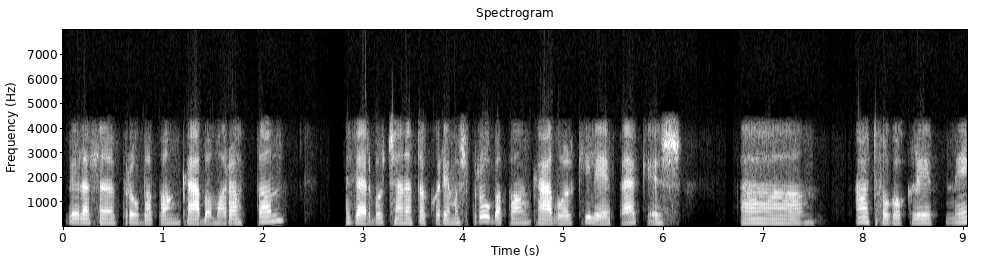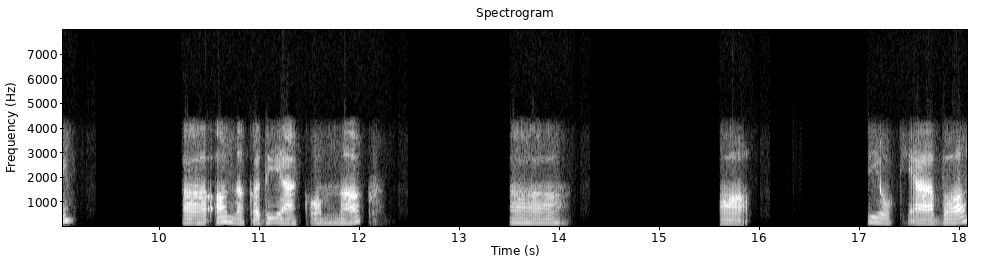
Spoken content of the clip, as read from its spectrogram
véletlenül próbapankába maradtam, ezer bocsánat, akkor én most próbapankából kilépek, és át fogok lépni uh, annak a diákomnak uh, a fiókjába,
